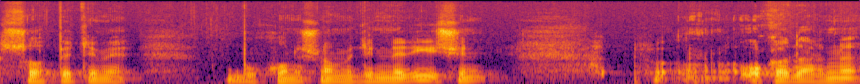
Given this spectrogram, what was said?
sohbetimi, bu konuşmamı dinlediği için o kadarını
